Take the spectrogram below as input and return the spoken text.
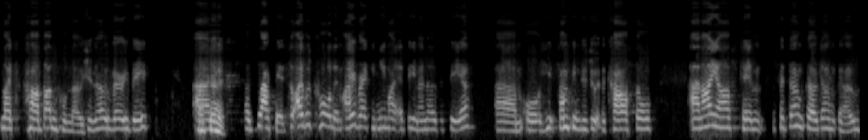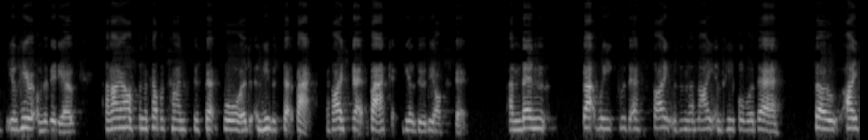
like a carbuncle nose, you know, very big, and Okay. a jacket. So I would call him. I reckon he might have been an overseer, um, or he, something to do with the castle. And I asked him, I said, don't go, don't go. You'll hear it on the video. And I asked him a couple of times to step forward, and he would step back. If I step back, he'll do the opposite. And then that week with SSI, it was in the night, and people were there. So I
